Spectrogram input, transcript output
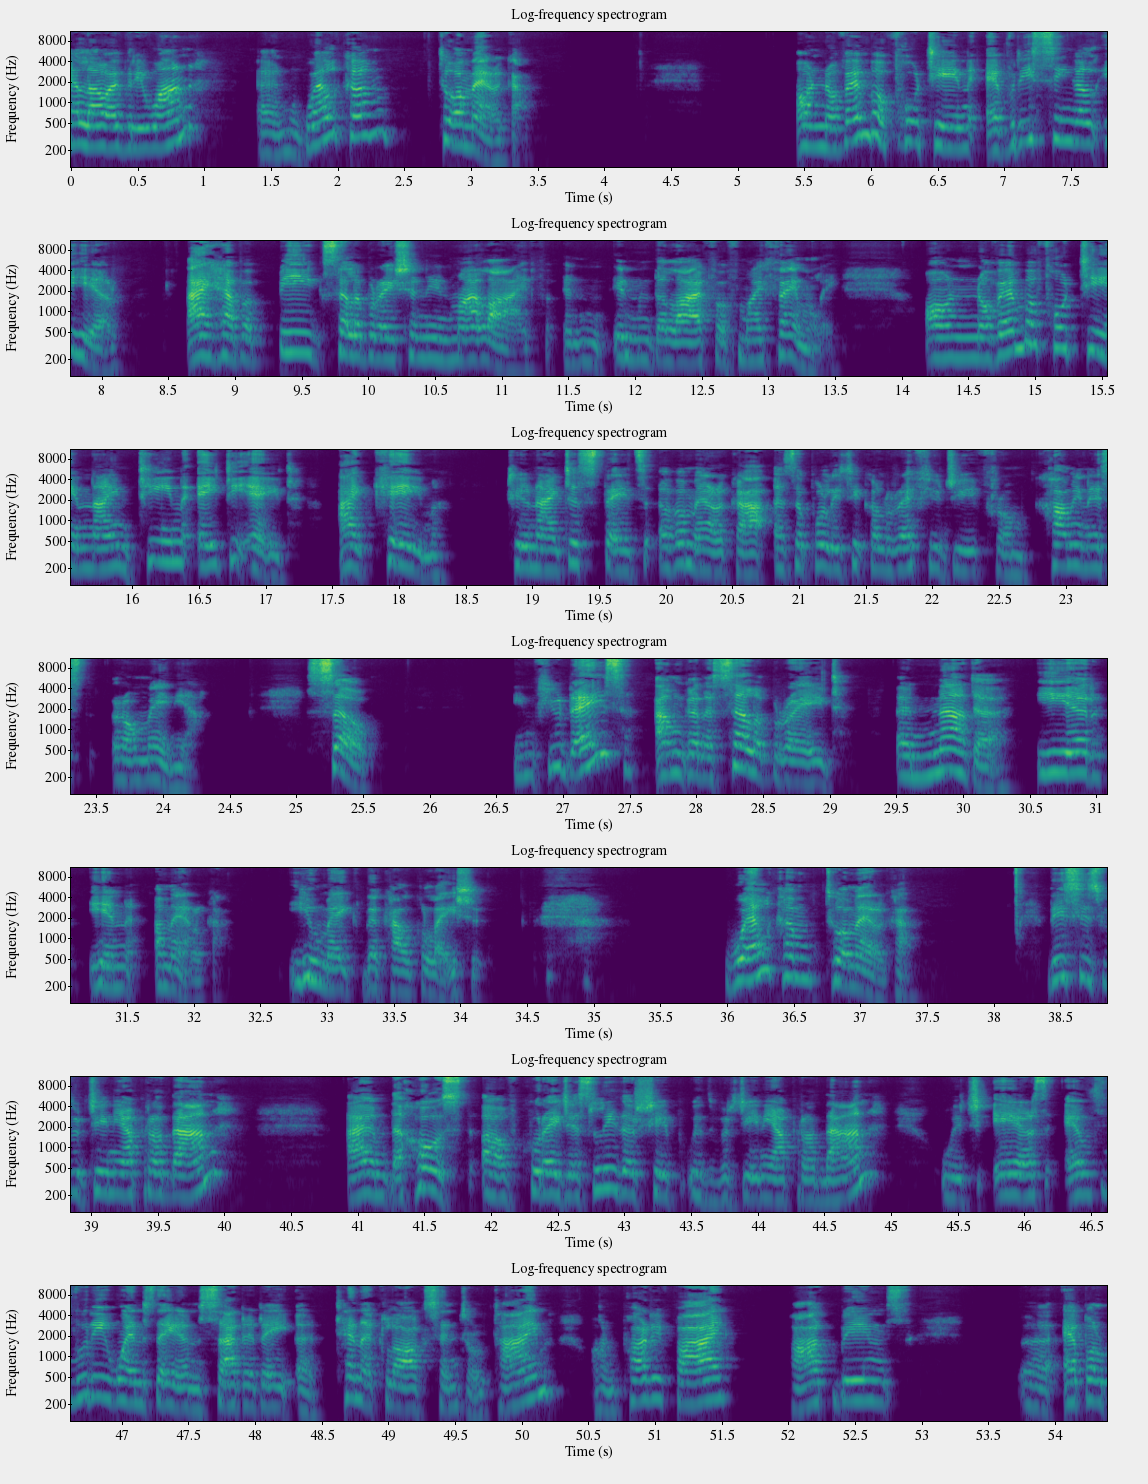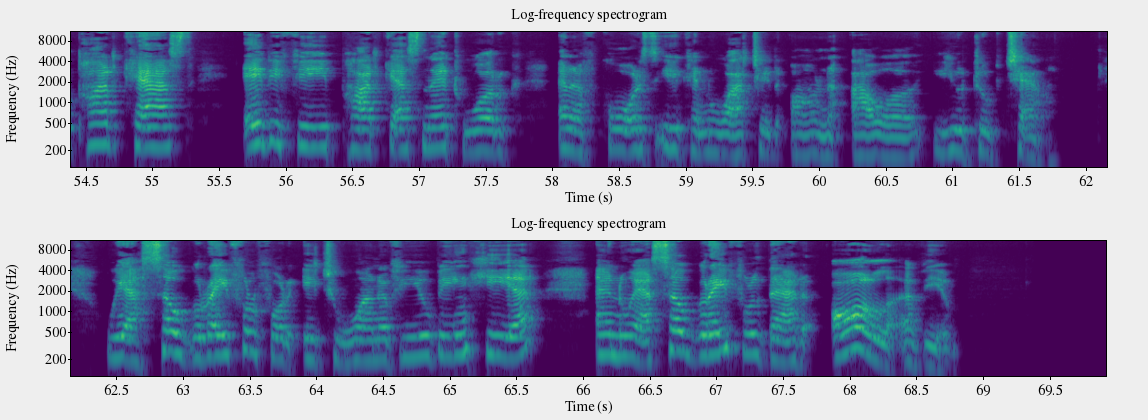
Hello, everyone, and welcome to America. On November 14, every single year, I have a big celebration in my life and in the life of my family. On November 14, 1988, I came to United States of America as a political refugee from communist Romania. So, in few days, I'm going to celebrate another year in America. You make the calculation. Welcome to America. This is Virginia Prodan. I am the host of Courageous Leadership with Virginia Prodan, which airs every Wednesday and Saturday at 10 o'clock Central Time on Spotify, Podbeans, uh, Apple Podcast, Edifi Podcast Network, and of course, you can watch it on our YouTube channel. We are so grateful for each one of you being here, and we are so grateful that all of you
